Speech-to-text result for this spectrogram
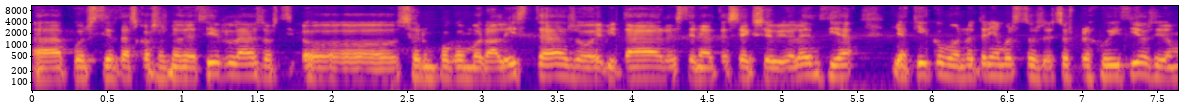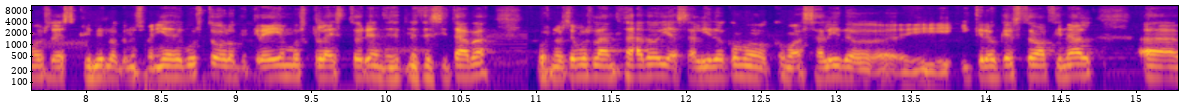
ah, pues ciertas cosas no decirlas o, ser un poco moralistas o evitar escenas de sexo y violencia. Y aquí, como no teníamos estos, estos prejuicios, íbamos a escribir lo que nos venía de gusto o lo que creíamos que la historia necesitaba, pues nos hemos lanzado y ha salido como, como ha salido. Y, creo que esto al final ah,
